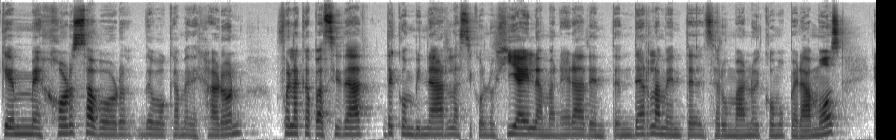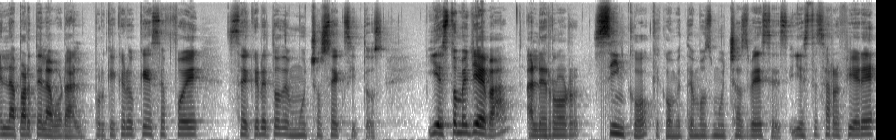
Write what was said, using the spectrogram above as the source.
que mejor sabor de boca me dejaron fue la capacidad de combinar la psicología y la manera de entender la mente del ser humano y cómo operamos en la parte laboral, porque creo que ese fue secreto de muchos éxitos. Y esto me lleva al error 5 que cometemos muchas veces, y este se refiere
